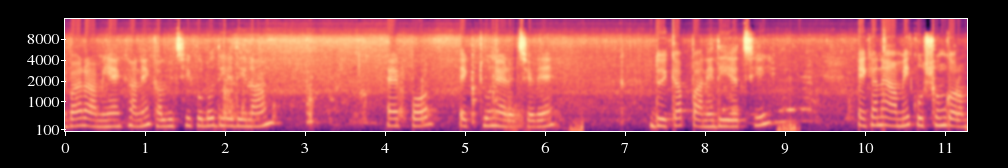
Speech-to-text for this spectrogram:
এবার আমি এখানে কালবিছিগুলো দিয়ে দিলাম। এরপর একটু নেড়ে ছেড়ে দুই কাপ পানি দিয়েছি। এখানে আমি কুসুম গরম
